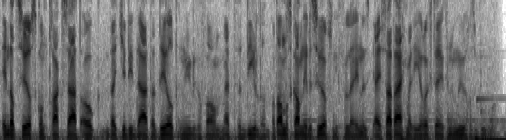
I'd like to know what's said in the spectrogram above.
In dat servicecontract staat ook dat je die data deelt, in ieder geval met de dealer. Want anders kan hij de service niet verlenen. Dus jij staat eigenlijk met je rug tegen de muur als boer.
